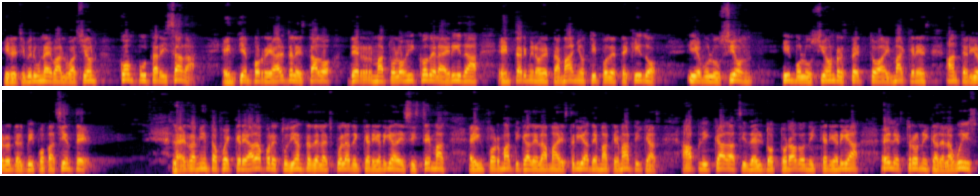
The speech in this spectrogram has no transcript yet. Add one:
y recibir una evaluación computarizada en tiempo real del estado dermatológico de la herida en términos de tamaño, tipo de tejido y evolución, involución respecto a imágenes anteriores del mismo paciente. La herramienta fue creada por estudiantes de la Escuela de Ingeniería de Sistemas e Informática de la Maestría de Matemáticas Aplicadas y del Doctorado en Ingeniería Electrónica de la UIS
